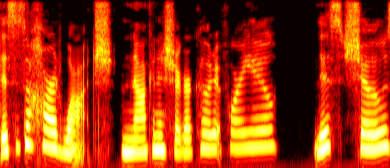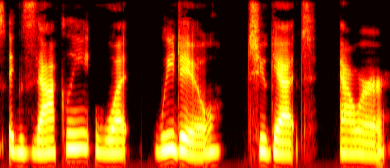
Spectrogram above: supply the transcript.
This is a hard watch. I'm not going to sugarcoat it for you. This shows exactly what we do to get our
